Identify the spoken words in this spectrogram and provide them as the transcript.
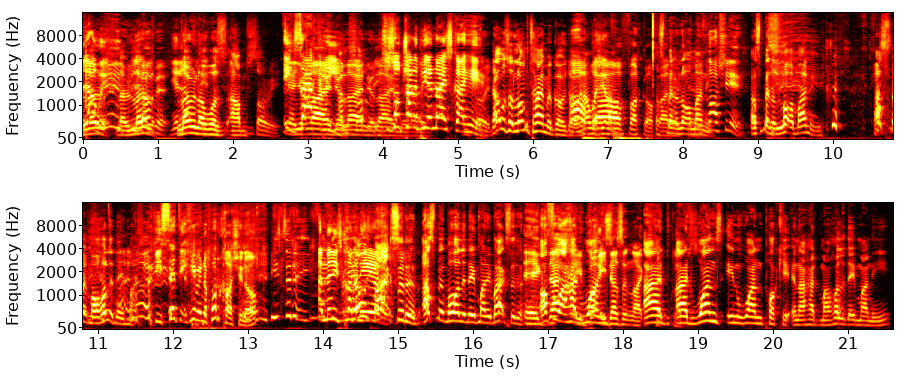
Allow Lola, it. No, You Lola, it. You loved Lola it. was. I'm sorry. Yeah, Exactly. you're lying. You're lying. You're So lying. So stop you're trying to be a lying. nice guy here. Sorry. That was a long time ago, though. Oh, and I was but- young. Oh, fuck off. I spent a lot of money. Last year. I spent a lot of money. I spent my holiday money. He said it here in the podcast, you know. He said it. And then he's coming here. by accident. I spent my holiday money by accident. I thought I Exactly, had but ones. he doesn't like I had, I had ones in one pocket, and I had my holiday money. It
